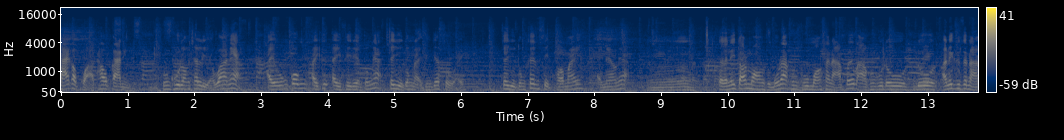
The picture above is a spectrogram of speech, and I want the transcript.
ซ้ายกับขวาเท่ากัน คุณครูลองเฉลี่ยว่าเนี่ยไอ้วงกลมไอ้คือไอ้สี่เหลี่ยมตรงเนี้ยจะอยู่ตรงไหนถึงจะสวย จะอยู่ตรงเส้นสิบพอไหมไอ้แนวเนี้ยอืมแต่ตอนนี้ตอนมองสมมุติว่าคุณครูมองสนามปุ๊บอ่าคุณครูดูดู อันนี้คือสนาม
